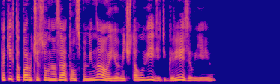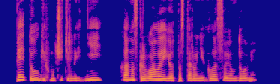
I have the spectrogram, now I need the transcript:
Каких-то пару часов назад он вспоминал ее, мечтал увидеть, грезил ею. Пять долгих мучительных дней Хана скрывала ее от посторонних глаз в своем доме.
